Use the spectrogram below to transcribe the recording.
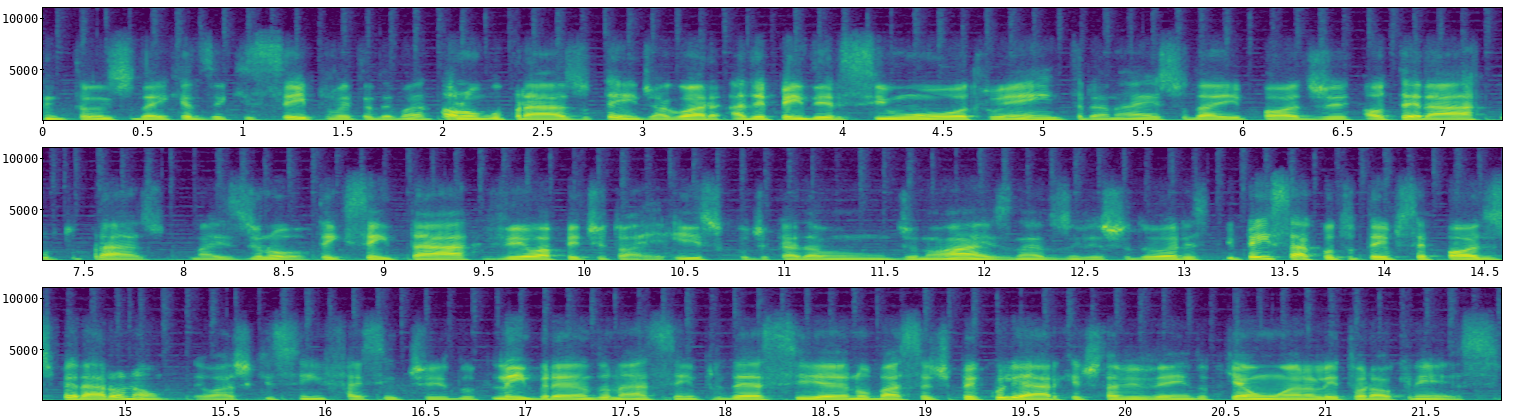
Então, isso daí quer dizer que sempre vai ter demanda. Ao longo prazo, prazo tende. Agora, a depender se um ou outro entra, né, isso daí pode alterar a curto prazo. Mas, de novo, tem que sentar, ver o apetite, ó, é risco de cada um de nós, né, dos investidores, e pensar quanto tempo você pode esperar ou não. Eu acho que sim, faz sentido. Lembrando, né, sempre desse ano bastante peculiar que a gente está vivendo, que é um ano eleitoral que nem esse.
